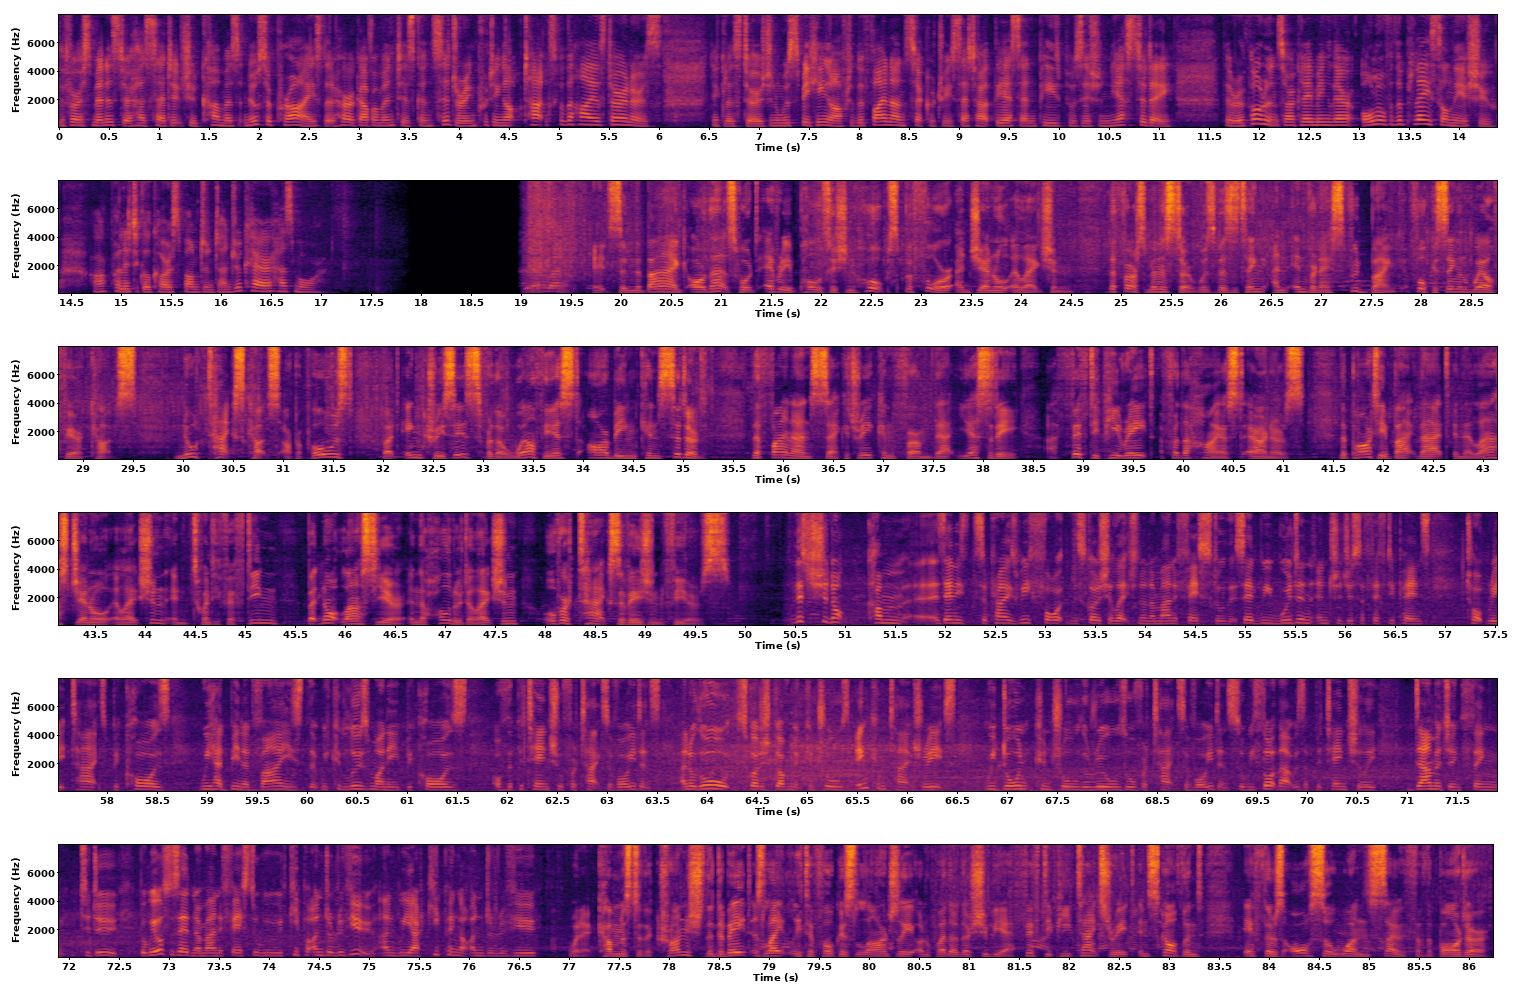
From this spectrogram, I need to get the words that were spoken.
The First Minister has said it should come as no surprise that her government is considering putting up tax for the highest earners. Nicola Sturgeon was speaking after the Finance Secretary set out the SNP's position yesterday. Their opponents are claiming they're all over the place on the issue. Our political correspondent Andrew Kerr has more. It's in the bag, or that's what every politician hopes before a general election. The First Minister was visiting an Inverness food bank focusing on welfare cuts. No tax cuts are proposed, but increases for the wealthiest are being considered. The Finance Secretary confirmed that yesterday, a 50p rate for the highest earners. The party backed that in the last general election in 2015 but not last year in the Holyrood election over tax evasion fears. This should not come as any surprise. We fought the Scottish election on a manifesto that said we wouldn't introduce a 50 pence top rate tax because we had been advised that we could lose money because of the potential for tax avoidance. And although the Scottish Government controls income tax rates, we don't control the rules over tax avoidance. So we thought that was a potentially damaging thing to do. But we also said in our manifesto we would keep it under review, and we are keeping it under review. When it comes to the crunch, the debate is likely to focus largely on whether there should be a 50p tax rate in Scotland if there's also one south of the border.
